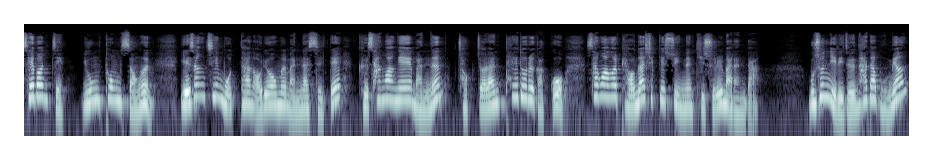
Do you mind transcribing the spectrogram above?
세 번째, 융통성은 예상치 못한 어려움을 만났을 때 그 상황에 맞는 적절한 태도를 갖고 상황을 변화시킬 수 있는 기술을 말한다. 무슨 일이든 하다 보면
